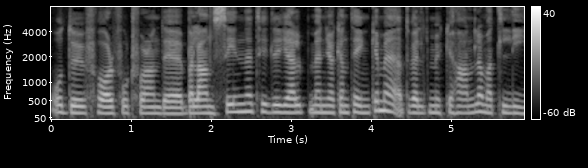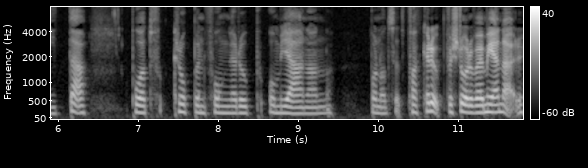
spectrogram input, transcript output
och du får fortfarande balanssinne till din hjälp. Men jag kan tänka mig att väldigt mycket handlar om att lita på att kroppen fångar upp om hjärnan på något sätt fuckar upp. Förstår du vad jag menar?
